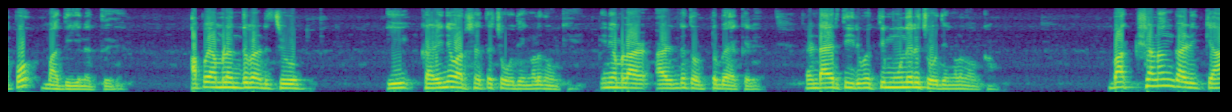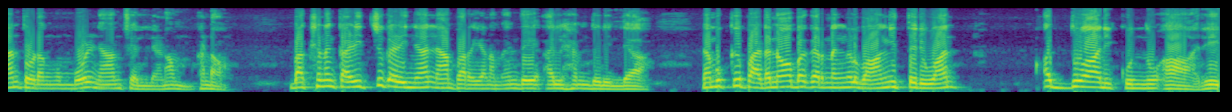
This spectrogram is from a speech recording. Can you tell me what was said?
അപ്പോ മദീനത്ത്. അപ്പോൾ നമ്മൾ എന്ത് പഠിച്ചു? ഈ കഴിഞ്ഞ വർഷത്തെ ചോദ്യങ്ങൾ നോക്കി. ഇനി നമ്മൾ അതിന്റെ തൊട്ട് ബാക്കിൽ രണ്ടായിരത്തി ഇരുപത്തി മൂന്നിലെ ചോദ്യങ്ങൾ നോക്കാം. ഭക്ഷണം കഴിക്കാൻ തുടങ്ങുമ്പോൾ ഞാൻ ചൊല്ലണം. കണ്ടോ? ഭക്ഷണം കഴിച്ചു കഴിഞ്ഞാൽ ഞാൻ പറയണം. എന്ത്? അലഹമില്ല നമുക്ക് പഠനോപകരണങ്ങൾ വാങ്ങിത്തരുവാൻ അധ്വാനിക്കുന്നു ആര്?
